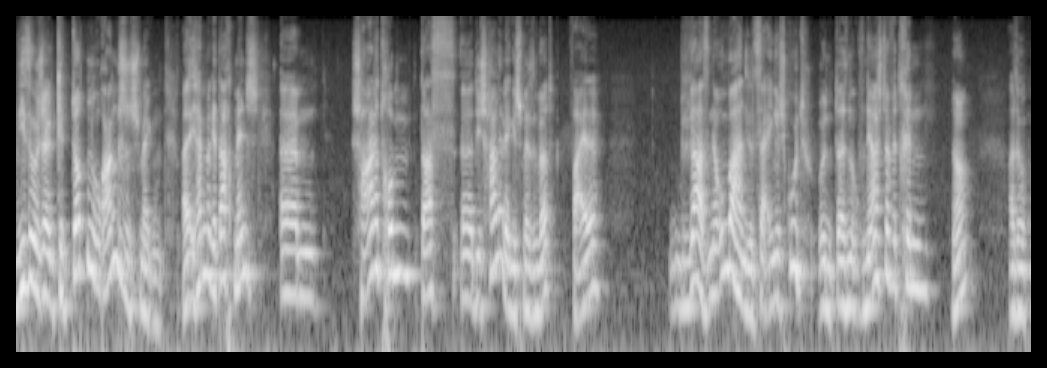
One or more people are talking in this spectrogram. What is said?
wie solche gedörrten Orangen schmecken. Weil ich habe mir gedacht Mensch ähm, schade drum dass äh, die Schale weggeschmissen wird, weil ja, sind ja unbehandelt, ist ja eigentlich gut und da sind auch Nährstoffe drin. Ne? Also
